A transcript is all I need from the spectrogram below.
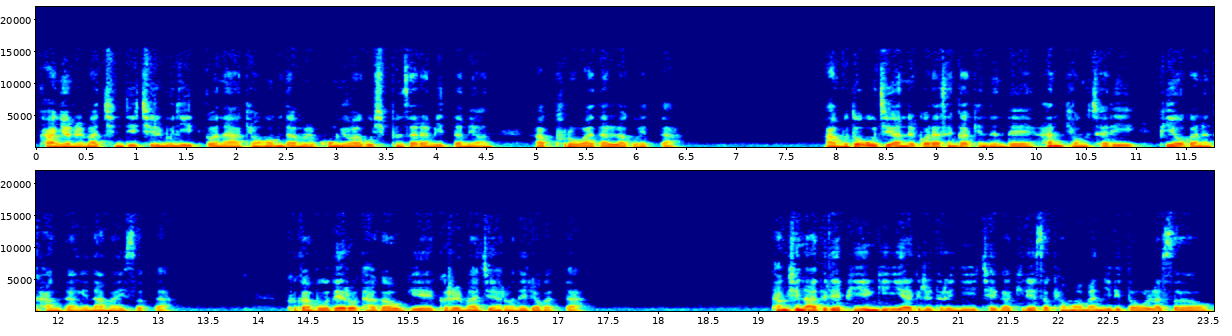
강연을 마친 뒤 질문이 있거나 경험담을 공유하고 싶은 사람이 있다면 앞으로 와달라고 했다. 아무도 오지 않을 거라 생각했는데 한 경찰이 비어가는 강당에 남아 있었다. 그가 무대로 다가오기에 그를 맞이하러 내려갔다. 당신 아들의 비행기 이야기를 들으니 제가 길에서 경험한 일이 떠올랐어요.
